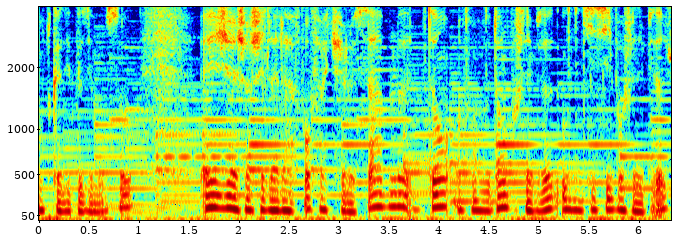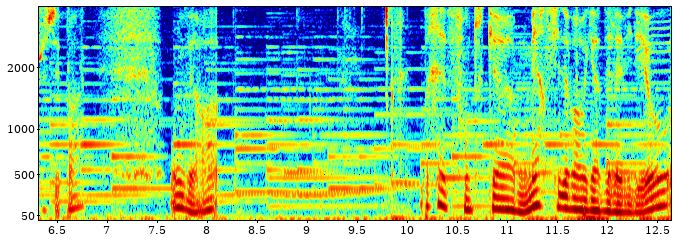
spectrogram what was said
En tout cas, déposer mon seau. Et j'irai chercher de la lave pour faire cuire le sable dans, dans le prochain épisode, ou d'ici le prochain épisode, je sais pas. On verra. Bref, en tout cas, merci d'avoir regardé la vidéo.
